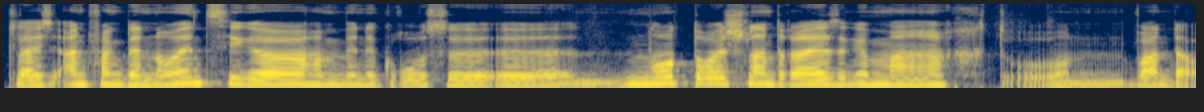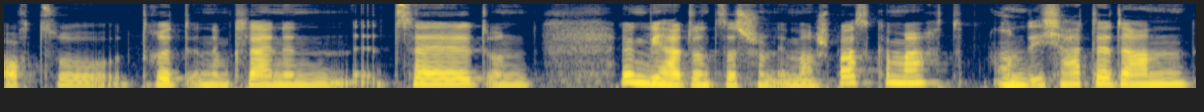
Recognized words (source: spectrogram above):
gleich Anfang der 90er, haben wir eine große äh, Norddeutschlandreise gemacht und waren da auch zu dritt in einem kleinen Zelt und irgendwie hat uns das schon immer Spaß gemacht. Und ich hatte dann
